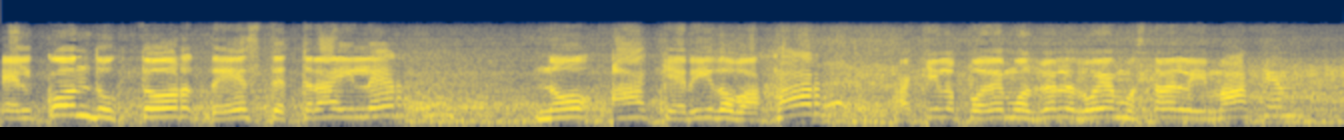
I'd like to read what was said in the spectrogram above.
el conductor de este tráiler no ha querido bajar. Aquí lo podemos ver, les voy a mostrar la imagen.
